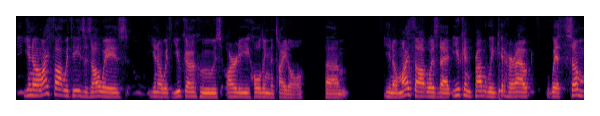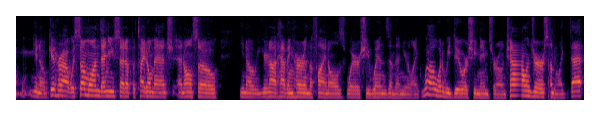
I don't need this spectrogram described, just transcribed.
you know, my thought with these is always, you know, with Yuka, who's already holding the title, um, you know, my thought was that you can probably get her out with some, you know, get her out with someone, then you set up a title match, and also, you know, you're not having her in the finals where she wins, and then you're like, well, what do we do? Or she names her own challenger or something like that.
